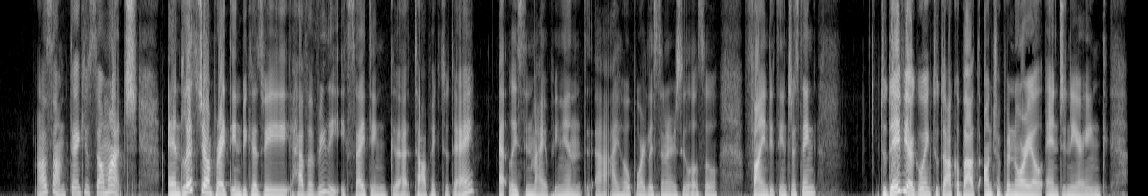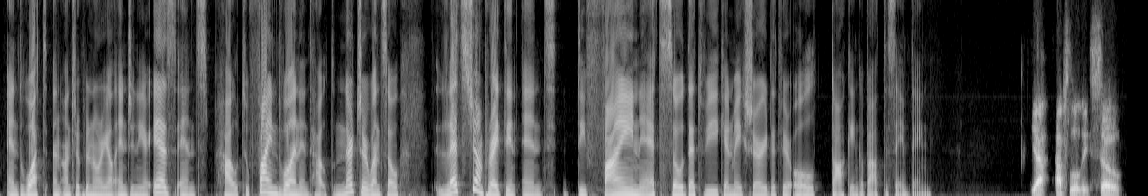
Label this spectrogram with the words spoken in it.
Awesome. Thank you so much. And let's jump right in because we have a really exciting uh, topic today, at least in my opinion. Uh, I hope our listeners will also find it interesting. Today, we are going to talk about entrepreneurial engineering and what an entrepreneurial engineer is, and how to find one and how to nurture one. So, let's jump right in and define it so that we can make sure that we're all talking about the same thing. Yeah, absolutely. So,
